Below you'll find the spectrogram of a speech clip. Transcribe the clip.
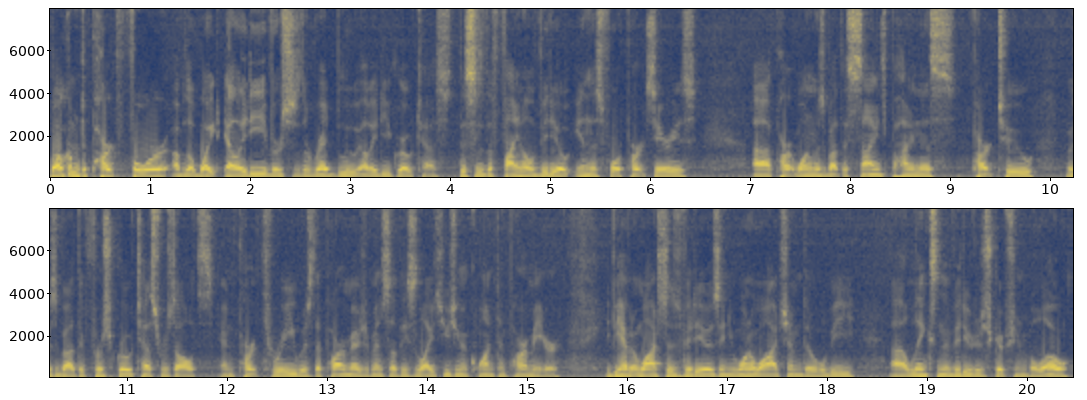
Welcome to part 4 of the white LED versus the red-blue LED grow test. This is the final video in this four-part series. Uh, part 1 was about the science behind this, part 2 was about the first grow test results, and part 3 was the PAR measurements of these lights using a quantum PAR meter. If you haven't watched those videos and you want to watch them, there will be uh, links in the video description below,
